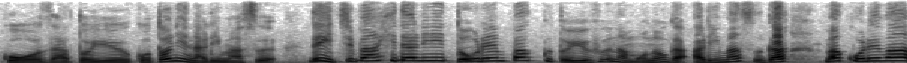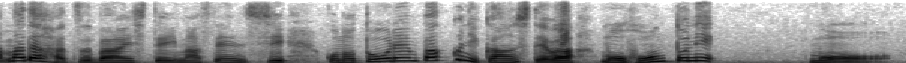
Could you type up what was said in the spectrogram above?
講座ということになります。で一番左に東連パックというふうなものがありますが、まあ、これはまだ発売していませんしこの東連パックに関してはもう本当にもう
